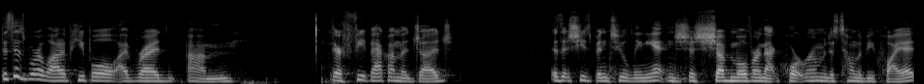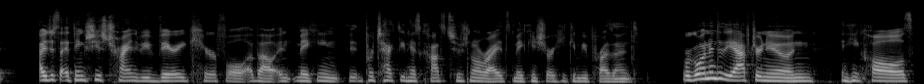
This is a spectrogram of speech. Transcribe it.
this is where a lot of people i've read um their feedback on the judge is that she's been too lenient and just shove him over in that courtroom and just tell him to be quiet. I just i think she's trying to be very careful about making protecting his constitutional rights making sure he can be present. We're going into the afternoon and he calls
